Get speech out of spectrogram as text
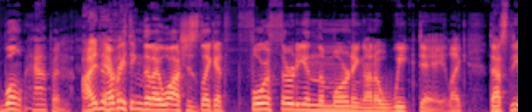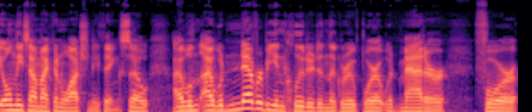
won't happen. I d- Everything that I watch is like at four thirty in the morning on a weekday. Like that's the only time I can watch anything. So I will. I would never be included in the group where it would matter for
